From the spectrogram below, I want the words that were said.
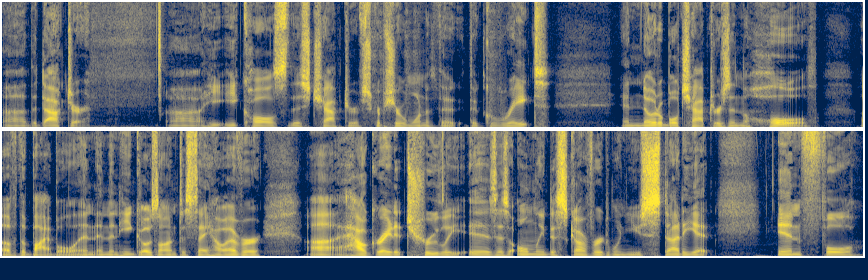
uh, the doctor, uh, he, he calls this chapter of Scripture one of the, the great and notable chapters in the whole of the Bible. And, and then he goes on to say, however, uh, how great it truly is is only discovered when you study it in full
